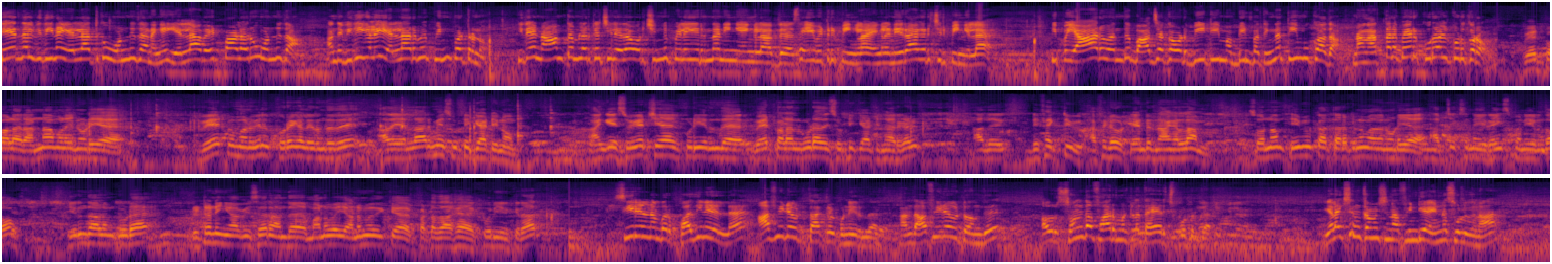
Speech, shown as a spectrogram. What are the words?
தேர்தல் விதினா எல்லாத்துக்கும் ஒன்று தானேங்க எல்லா வேட்பாளரும் ஒன்று தான் அந்த விதிகளை எல்லாருமே பின்பற்றணும். இதே நாம் தமிழர் கட்சியில் ஏதாவது ஒரு சின்ன பிழை இருந்தால் நீங்கள் எங்களை அதை செய்ய விட்டுருப்பீங்களா? எங்களை நிராகரிச்சிருப்பீங்கள இப்போ யார் வந்து பாஜகவோட பி டீம் அப்படின்னு பார்த்தீங்கன்னா திமுக தான். நாங்கள் அத்தனை பேர் குரல் கொடுக்குறோம். வேட்பாளர் அண்ணாமலையினுடைய வேட்பு மனுவில் குறைகள் இருந்தது. அதை எல்லாருமே சுட்டி காட்டினோம் அங்கே சுயேட்சையாக கூடியிருந்த வேட்பாளர்கள் கூட அதை சுட்டி காட்டினார்கள் அது டிஃபெக்டிவ் அஃபிடவுட் என்று நாங்கள்லாம் சொன்னோம். திமுக தரப்பிலும் அதனுடைய அப்ஜெக்ஷனை ரைஸ் பண்ணியிருந்தோம். இருந்தாலும் கூட ரிட்டர்னிங் ஆஃபீஸர் அந்த மனுவை அனுமதிக்கப்பட்டதாக கூறியிருக்கிறார். சீரியல் நம்பர் பதினேழில் அஃபிடவிட் தாக்கல் பண்ணியிருந்தார். அந்த அஃபிடவிட் வந்து அவர் சொந்த ஃபார்மெட்டில் தயாரித்து போட்டிருக்காரு. எலெக்ஷன் கமிஷன் ஆஃப் இந்தியா என்ன சொல்லுதுன்னா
